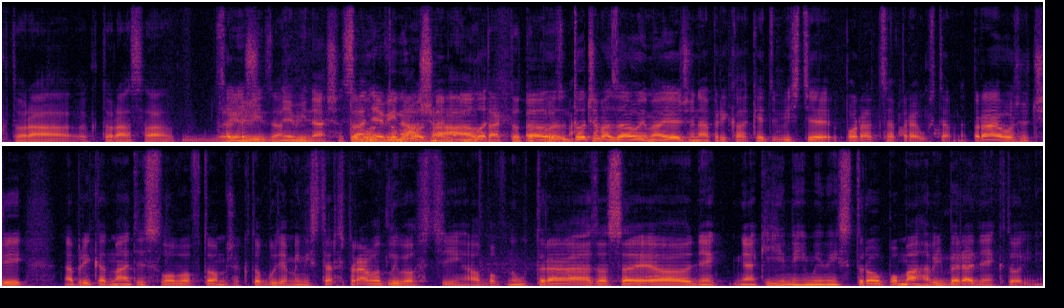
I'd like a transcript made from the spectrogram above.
ktorá, ktorá sa, sa rieši. Nevy, nevynáša. Sa tomu, nevynáša, tomu áno, ale tak toto uh, To, čo ma zaujíma, je, že napríklad, keď vy ste poradca pre ústavné právo, že či napríklad máte slovo v tom, že kto bude minister spravodlivosti alebo vnútra a zase uh, nejakých iných ministrov pomáha vyberať niekto iný.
